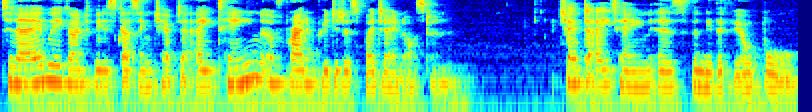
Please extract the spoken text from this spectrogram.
Today we are going to be discussing Chapter 18 of Pride and Prejudice by Jane Austen. Chapter 18 is the Netherfield Ball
